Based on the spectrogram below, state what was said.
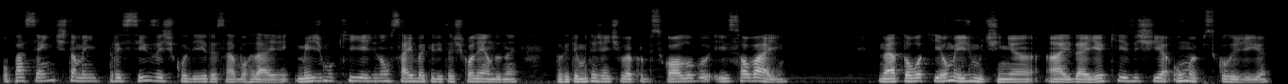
o paciente também precisa escolher essa abordagem, mesmo que ele não saiba que ele está escolhendo, né? Porque tem muita gente que vai para o psicólogo e só vai. Não é à toa que eu mesmo tinha a ideia que existia uma psicologia.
